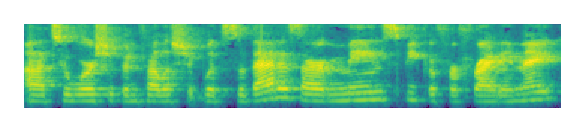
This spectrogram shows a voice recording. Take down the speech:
uh, to worship and fellowship with. So that is our main speaker for Friday night.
